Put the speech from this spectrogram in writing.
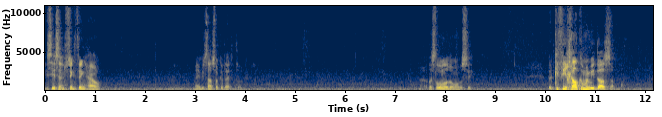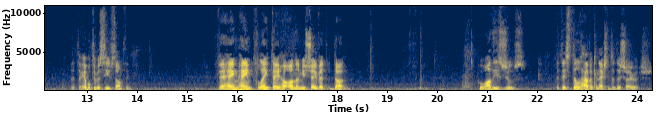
You see, it's an interesting thing how maybe it's not so good that to talk. Uh, let's learn a little bit more. We'll see. The kifi chelkom midasa that they're able to receive something. Heim pleite ha'onan mishevet. Who are these Jews? That they still have a connection to the Shirish?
